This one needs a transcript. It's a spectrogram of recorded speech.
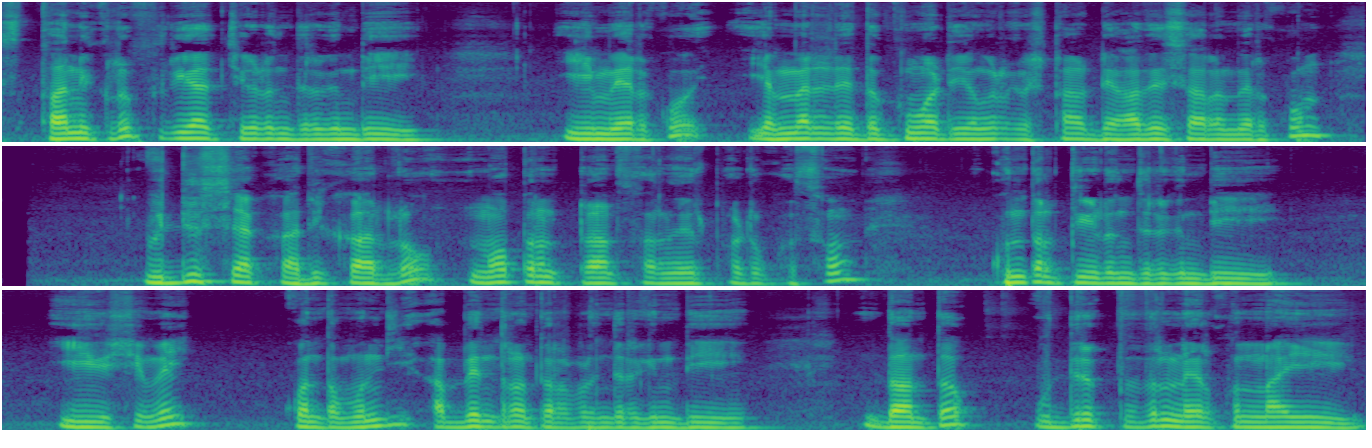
స్థానికులు ఫిర్యాదు చేయడం జరిగింది. ఈ మేరకు ఎమ్మెల్యే దగ్గుమాటి వెంకటకృష్ణారెడ్డి ఆదేశాల మేరకు విద్యుత్ శాఖ అధికారులు నూతన ట్రాన్స్ఫార్మర్ ఏర్పాటు కోసం గుంతలు తీయడం జరిగింది. ఈ విషయమై కొంతమంది అభ్యంతరం తెలపడం జరిగింది. దాంతో ఉద్రిక్తతలు నెలకొన్నాయి.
